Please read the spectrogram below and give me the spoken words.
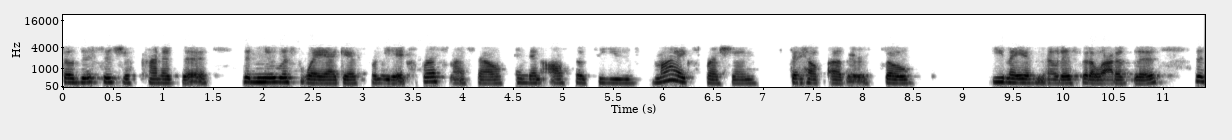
So this is just kind of the the newest way, I guess, for me to express myself and then also to use my expression to help others. So you may have noticed that a lot of the the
